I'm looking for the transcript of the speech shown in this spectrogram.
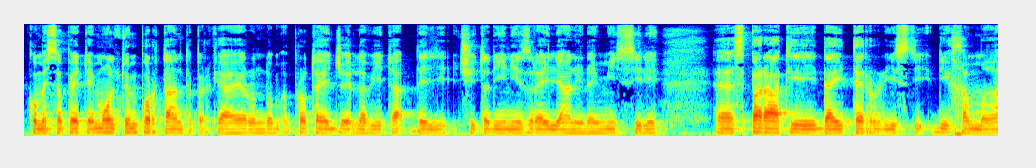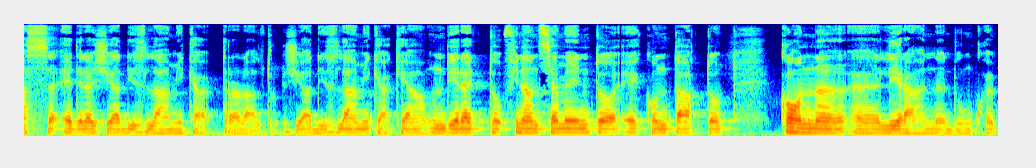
come sapete è molto importante perché Iron Dome protegge la vita degli cittadini israeliani dai missili eh, sparati dai terroristi di Hamas e della Jihad islamica, tra l'altro Jihad islamica che ha un diretto finanziamento e contatto con eh, l'Iran dunque.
